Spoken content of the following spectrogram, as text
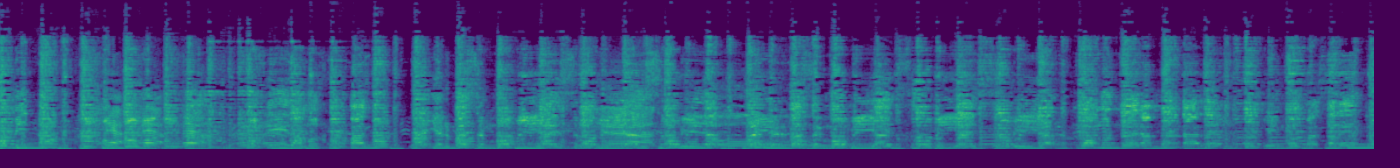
gomita y nos se movía y se movía se movía y se movía y se movía. Como no era muy tarde, fuimos más adentro.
